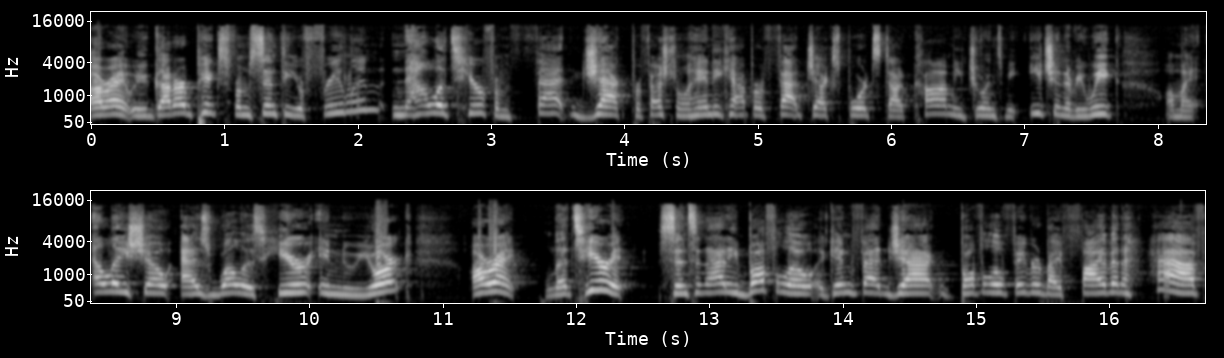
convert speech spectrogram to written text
All right, we've got our picks from Cynthia Freeland. Now let's hear from Fat Jack, professional handicapper, fatjacksports.com. He joins me each and every week on my LA show as well as here in New York. All right, let's hear it. Cincinnati, Buffalo. Again, Fat Jack. Buffalo favored by five and a half.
